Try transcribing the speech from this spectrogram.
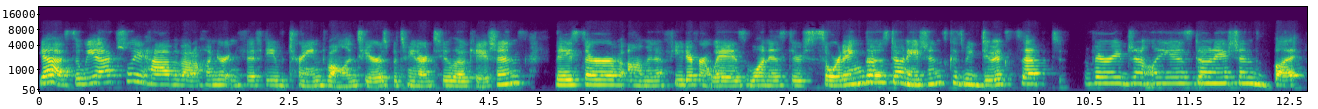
yeah, so we actually have about 150 trained volunteers between our two locations. They serve um, in a few different ways. One is through sorting those donations because we do accept very gently used donations, but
